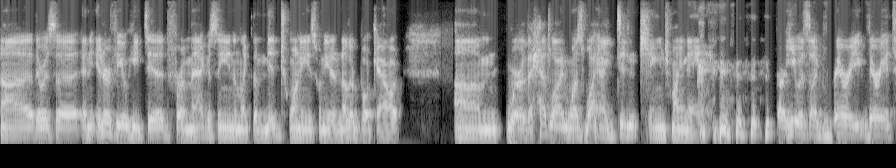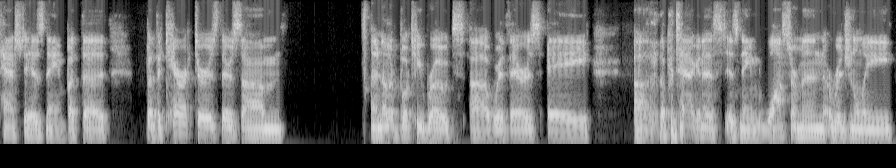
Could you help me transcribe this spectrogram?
Uh, there was a, an interview he did for a magazine in like the mid 20s when he had another book out um, where the headline was why I didn't change my name. so he was like very, very attached to his name. But the but the characters, there's um, another book he wrote uh, where there's a uh, the protagonist is named Wasserman originally,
